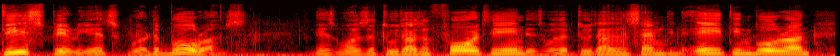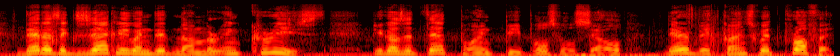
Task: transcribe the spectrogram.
These periods were the bull runs. This was the 2014, this was the 2017-18 bull run. That is exactly when that number increased. Because at that point, people will sell their bitcoins with profit.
